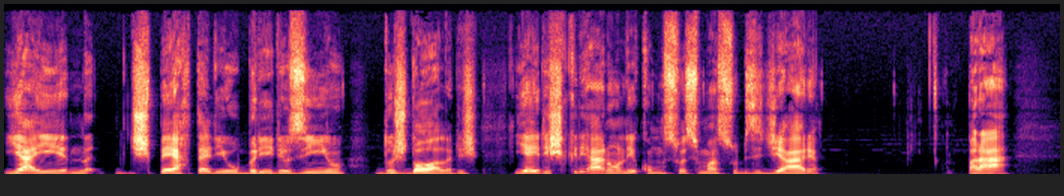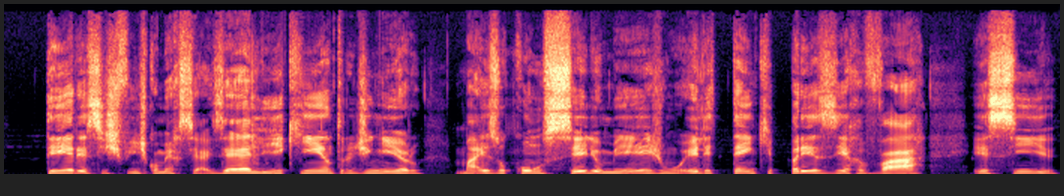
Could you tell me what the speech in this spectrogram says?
E aí desperta ali o brilhozinho dos dólares. E aí eles criaram ali como se fosse uma subsidiária para ter esses fins comerciais. É ali que entra o dinheiro. Mas o conselho mesmo, ele tem que preservar esse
